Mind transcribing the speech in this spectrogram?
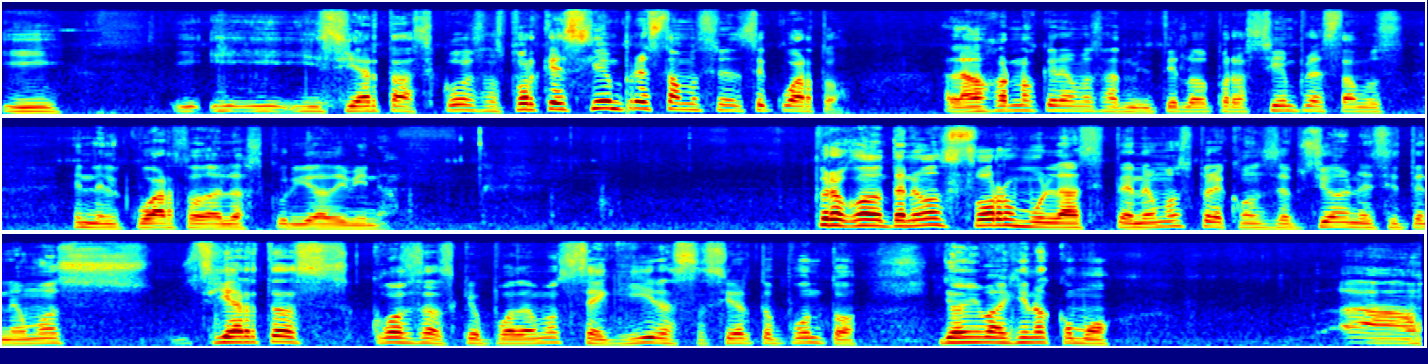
y, y, y, y ciertas cosas, porque siempre estamos en ese cuarto. A lo mejor no queremos admitirlo, pero siempre estamos en el cuarto de la oscuridad divina. Pero cuando tenemos fórmulas y tenemos preconcepciones y tenemos ciertas cosas que podemos seguir hasta cierto punto, yo me imagino como, ah,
